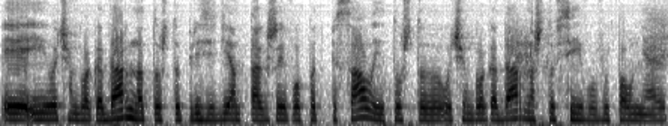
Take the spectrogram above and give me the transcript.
э, и очень благодарна то, что президент также его подписал, и то, что очень благодарна, что все его выполняют.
